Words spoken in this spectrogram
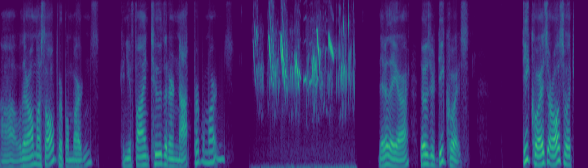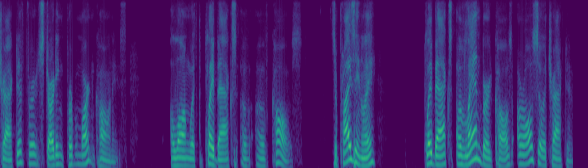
Uh, well, they're almost all purple martins. Can you find two that are not purple martins? There they are. Those are decoys. Decoys are also attractive for starting purple martin colonies, along with the playbacks of, of calls. Surprisingly, Playbacks of landbird calls are also attractive.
